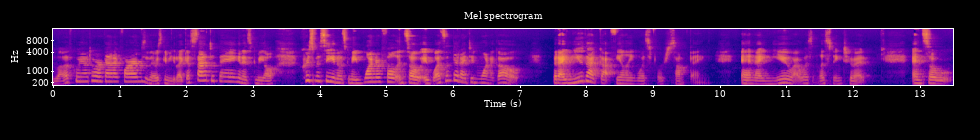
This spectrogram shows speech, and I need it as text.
love going out to organic farms and there's gonna be like a Santa thing and it's gonna be all Christmassy and it was gonna be wonderful. And so it wasn't that I didn't want to go, but I knew that gut feeling was for something and I knew I wasn't listening to it. And so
